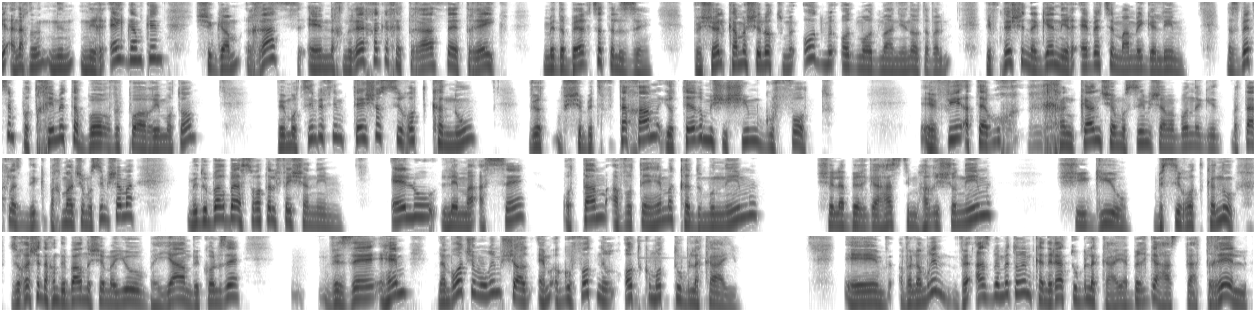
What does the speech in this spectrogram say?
אנחנו נראה גם כן שגם רס אנחנו נראה אחר כך את רס את רייק מדבר קצת על זה ושואל כמה שאלות מאוד מאוד מאוד מעניינות אבל לפני שנגיע נראה בעצם מה מגלים. אז בעצם פותחים את הבור ופוערים אותו ומוצאים בפנים תשע סירות קנו שבתחם יותר מ-60 גופות. לפי התארוך חנקן שהם עושים שם בוא נגיד בתכלס דיק פחמן שהם עושים שם מדובר בעשרות אלפי שנים. אלו למעשה אותם אבותיהם הקדמונים של הברגהסטים הראשונים שהגיעו בסירות קנו. זוכר שאנחנו דיברנו שהם היו בים וכל זה וזה הם למרות שהם אומרים שהם הגופות נראות כמו טובלקאי. אבל אומרים ואז באמת אומרים כנראה הטובלקאי הברגהסט והטרל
